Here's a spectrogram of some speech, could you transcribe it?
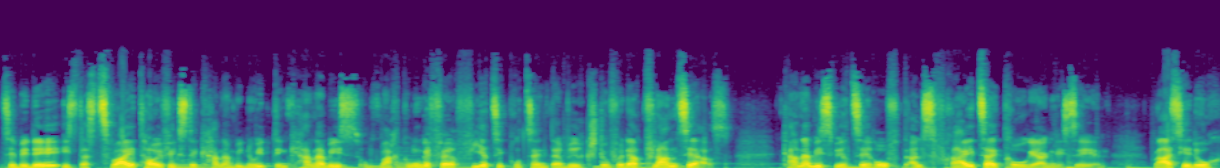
CBD ist das zweithäufigste Cannabinoid in Cannabis und macht ungefähr 40% der Wirkstoffe der Pflanze aus. Cannabis wird sehr oft als Freizeitdroge angesehen, was jedoch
